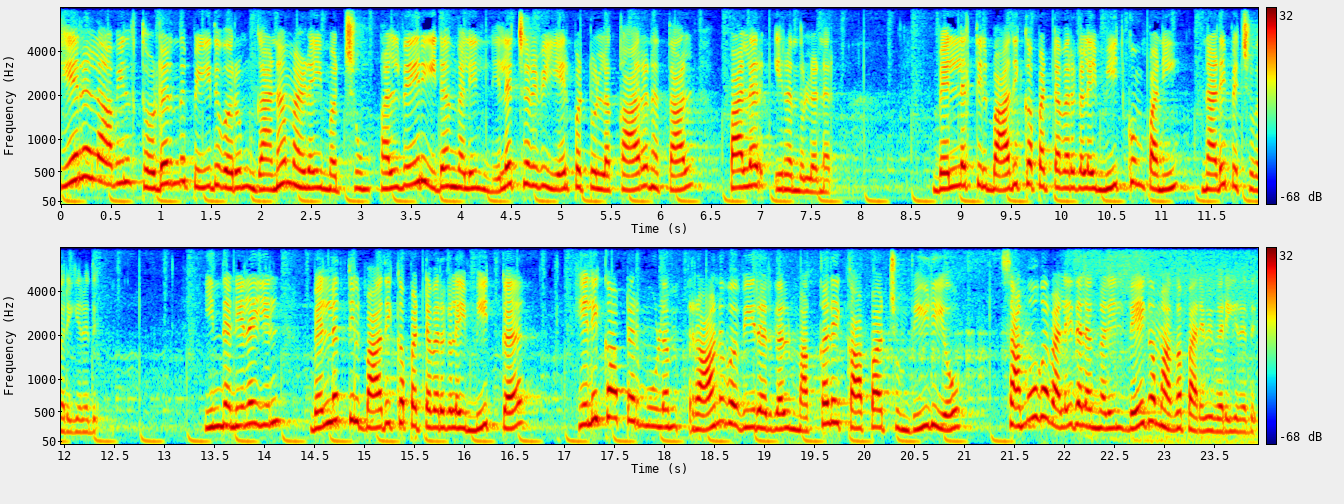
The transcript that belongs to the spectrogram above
கேரளாவில் தொடர்ந்து பெய்து வரும் கனமழை மற்றும் பல்வேறு இடங்களில் நிலச்சரிவு ஏற்பட்டுள்ள காரணத்தால் பலர் இறந்துள்ளனர். வெள்ளத்தில் பாதிக்கப்பட்டவர்களை மீட்கும் பணி நடைபெற்று வருகிறது. இந்த நிலையில் வெள்ளத்தில் பாதிக்கப்பட்டவர்களை மீட்க ஹெலிகாப்டர் மூலம் ராணுவ வீரர்கள் மக்களை காப்பாற்றும் வீடியோ சமூக வலைதளங்களில் வேகமாக பரவி வருகிறது.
